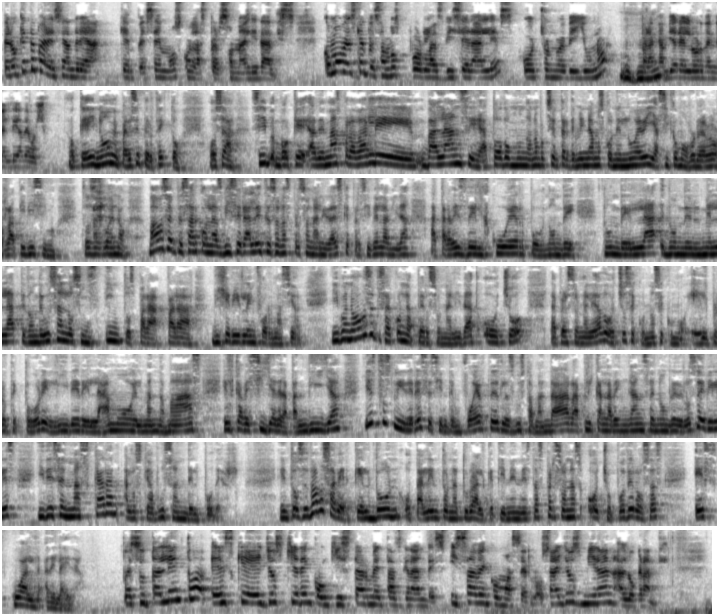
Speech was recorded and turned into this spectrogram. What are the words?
Pero ¿qué te parece, Andrea, que empecemos con las personalidades? ¿Cómo ves que empezamos por las viscerales 8, 9 y 1 para cambiar el orden el día de hoy? Ok, no, me parece perfecto. O sea, sí, porque además para darle balance a todo mundo, ¿no? Porque siempre terminamos con el 9 y así como rapidísimo. Entonces, bueno, vamos a empezar con las viscerales, que son las personalidades que perciben la vida a través del cuerpo, donde, donde, la, donde me late, donde usan los instintos para, para digerir la información. Y bueno, vamos a empezar con la personalidad 8. La personalidad 8 se conoce como el protector, el líder, el amo, el mandamás, el cabecilla de la pandilla y estos líderes se sienten fuertes, les gusta mandar, aplican la venganza en nombre de los débiles y desenmascaran a los que abusan del poder. Entonces vamos a ver que el don o talento natural que tienen estas personas, ocho poderosas, es cuál, Adelaida. Pues su talento es que ellos quieren conquistar metas grandes y saben cómo hacerlo. O sea, ellos miran a lo grande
